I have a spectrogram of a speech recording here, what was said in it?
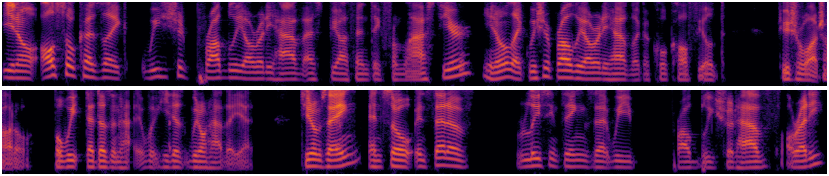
you know, also because like we should probably already have SP Authentic from last year. You know, like we should probably already have like a Cole Caufield Future Watch Auto, but we that doesn't have he does we don't have that yet. Do you know what I'm saying? And so instead of releasing things that we probably should have already,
